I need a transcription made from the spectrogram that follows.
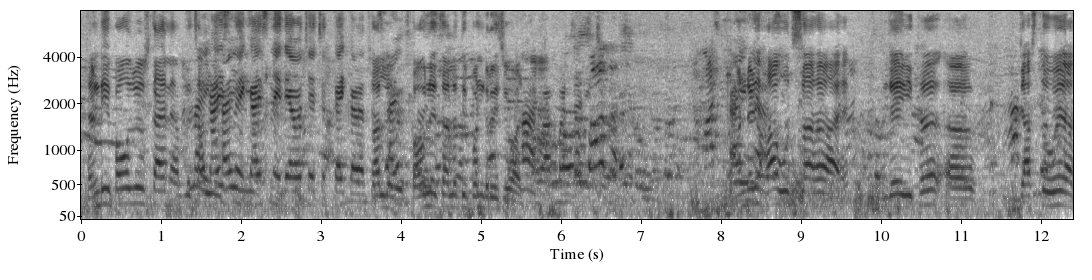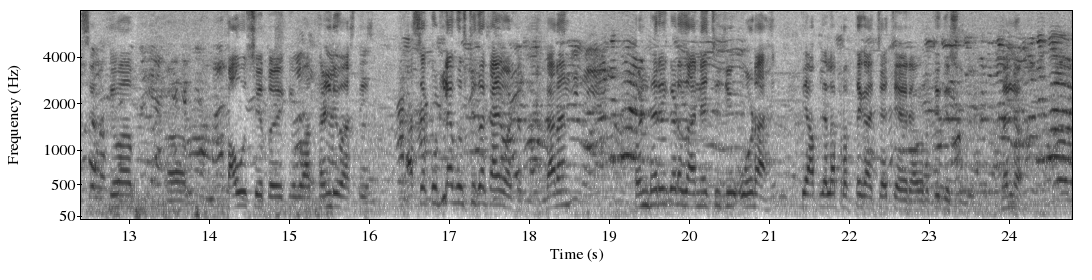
थंडी पाऊस बिऊस काय नाही आपलं. चाललंय काहीच नाही काहीच नाही. देवाच्या याच्यात काही कळत चाललंय पावले चालत ती पंढरीची वाट. मंडळी हा उत्साह आहे. म्हणजे इथं अ, जास्त वय असेल किंवा अ, पाऊस येतोय किंवा थंडी वाजते अशा कुठल्या गोष्टीचं काय वाटत नाही. कारण पंढरीकडे जाण्याची जी ओढ आहे ती आपल्याला प्रत्येकाच्या चेहऱ्यावरती दिसून येते. धन्यवाद.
